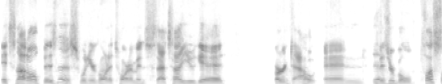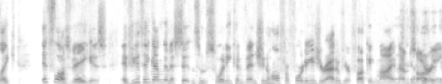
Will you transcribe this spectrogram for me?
it's not all business when you're going to tournaments that's how you get burnt out and yeah. miserable plus like it's Las Vegas. If you think I'm going to sit in some sweaty convention hall for four days, you're out of your fucking mind. I'm sorry.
